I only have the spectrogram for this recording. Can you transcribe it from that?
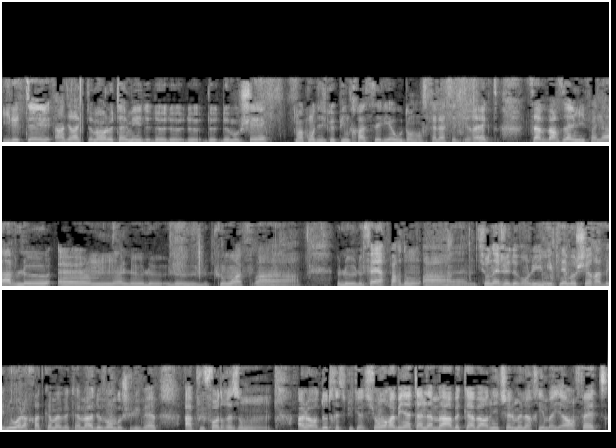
il était indirectement le Talmid de, de, de, de, de Moshe. Moi qu'on dise que Pintras c'est Eliyahu, dans, ce cas-là c'est direct. Sav Barzel Mifanav, le, euh, le, le, le, le, plomb à, le, le fer, pardon, à surnager devant lui. Mipne Moshe Rabbeinu, alachat kama vekama, devant Moshe lui-même, à plus forte raison. Alors, d'autres explications. Rabbi Nathan Amar, Bekabarnit Shel Melachimaya. En fait,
